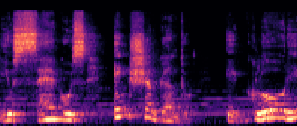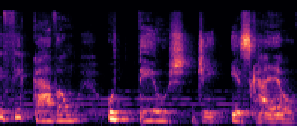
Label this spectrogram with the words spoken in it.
e os cegos enxergando, e glorificavam o Deus de Israel.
